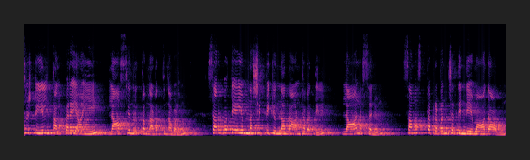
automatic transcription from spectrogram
സൃഷ്ടിയിൽ തൽപരയായി ലാസ്യനൃത്തം നടത്തുന്നവളും സർവത്തെയും നശിപ്പിക്കുന്ന താണ്ഡവത്തിൽ ലാലസനും സമസ്ത പ്രപഞ്ചത്തിന്റെ മാതാവും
